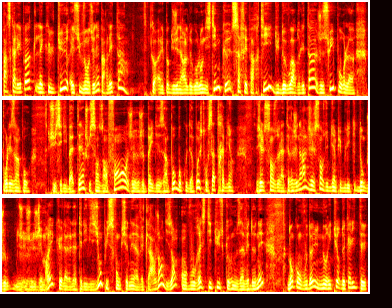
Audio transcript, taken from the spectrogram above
Parce qu'à l'époque, la culture est subventionnée par l'État à l'époque du général de Gaulle, on estime que ça fait partie du devoir de l'État. Je suis pour, la, les impôts. Je suis célibataire, je suis sans enfant, je, paye des impôts, beaucoup d'impôts, et je trouve ça très bien. J'ai le sens de l'intérêt général, j'ai le sens du bien public. Donc j'aimerais que la, télévision puisse fonctionner avec l'argent en disant on vous restitue ce que vous nous avez donné, donc on vous donne une nourriture de qualité.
